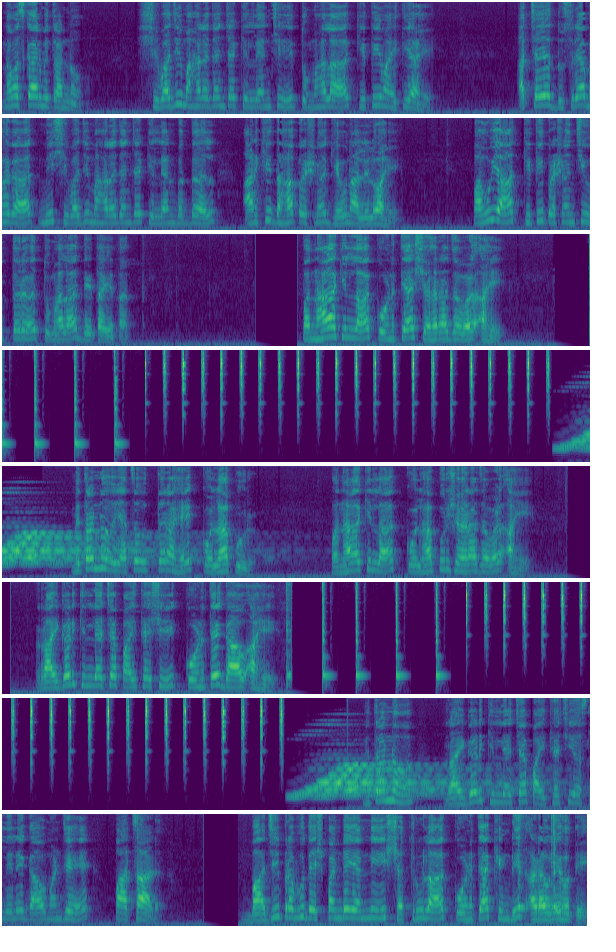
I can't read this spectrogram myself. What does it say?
नमस्कार मित्रांनो. शिवाजी महाराजांच्या किल्ल्यांची तुम्हाला किती माहिती आहे? आजच्या या दुसऱ्या भागात मी शिवाजी महाराजांच्या किल्ल्यांबद्दल आणखी दहा प्रश्न घेऊन आलेलो आहे. पाहूया किती प्रश्नांची उत्तरं तुम्हाला देता येतात. पन्हाळा किल्ला कोणत्या शहराजवळ आहे? मित्रांनो याचं उत्तर आहे कोल्हापूर. पन्हाळा किल्ला कोल्हापूर शहराजवळ आहे. रायगड किल्ल्याच्या पायथ्याशी कोणते गाव आहे? मित्रांनो रायगड किल्ल्याच्या पायथ्याशी असलेले गाव म्हणजे पाचाड. बाजी प्रभू देशपांडे यांनी शत्रूला कोणत्या खिंडीत अडवले होते?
